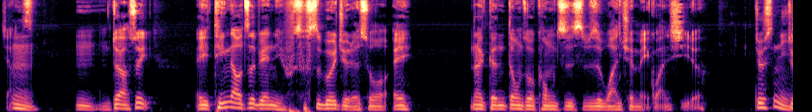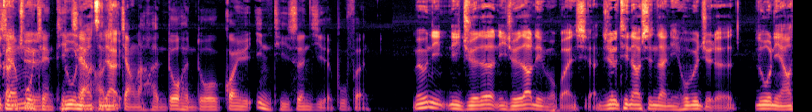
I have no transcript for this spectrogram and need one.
这样子。嗯，对啊，所以，诶，听到这边，你是不是会觉得说，诶，那跟动作控制是不是完全没关系了？就是你现在目前听起来好像讲了很多很多关于硬体升级的部分。没有你，你觉得你觉得到底有没有关系啊？你觉得听到现在，你会不会觉得，如果你要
